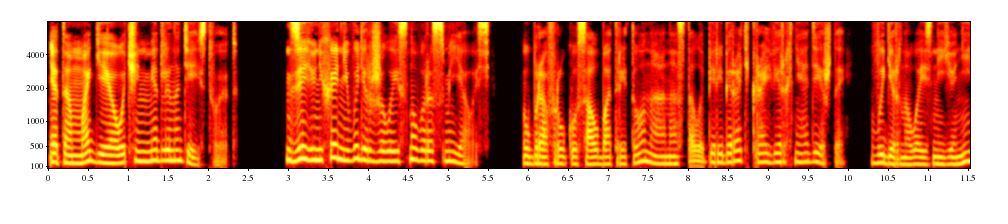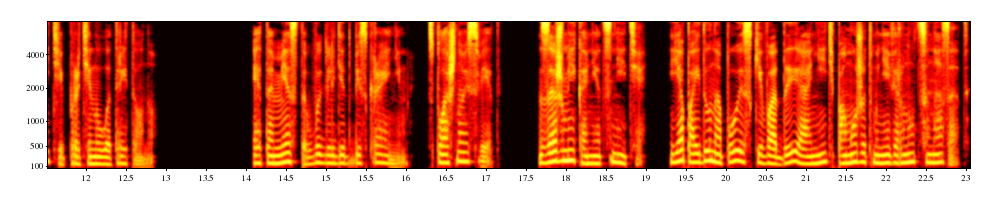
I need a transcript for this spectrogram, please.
«Эта магия очень медленно действует». Дзи Юньхэ не выдержала и снова рассмеялась. Убрав руку с лба Тритона, она стала перебирать край верхней одежды, выдернула из нее нить и протянула Тритону. Это место выглядит бескрайним, сплошной свет. Зажми конец нити. Я пойду на поиски воды, а нить поможет мне вернуться назад.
